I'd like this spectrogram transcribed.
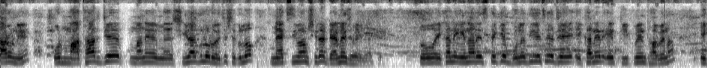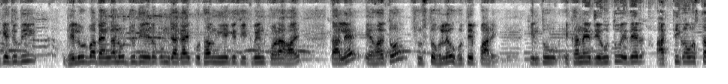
কারণে ওর মাথার যে মানে শিরাগুলো রয়েছে সেগুলো ম্যাক্সিমাম শিরা ড্যামেজ হয়ে গেছে। তো এখানে এনআরএস থেকে বলে দিয়েছে যে এখানের এর ট্রিটমেন্ট হবে না। একে যদি ভেলুর বা ব্যাঙ্গালোর যদি এরকম জায়গায় কোথাও নিয়ে গিয়ে ট্রিটমেন্ট করা হয়, তাহলে এ হয়তো সুস্থ হলেও হতে পারে। কিন্তু এখানে যেহেতু এদের আর্থিক অবস্থা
